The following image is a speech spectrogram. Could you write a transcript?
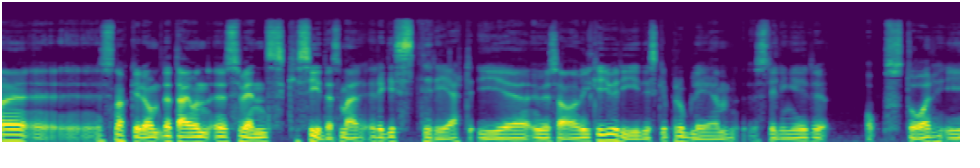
eh, snakker om Dette er jo en eh, svensk side som er registrert i eh, USA. Hvilke juridiske problemstillinger oppstår i,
